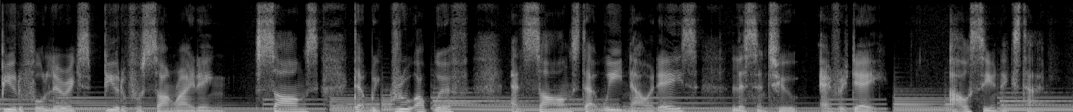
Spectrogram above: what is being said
beautiful lyrics, beautiful songwriting, songs that we grew up with, and songs that we nowadays listen to every day. I'll see you next time.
